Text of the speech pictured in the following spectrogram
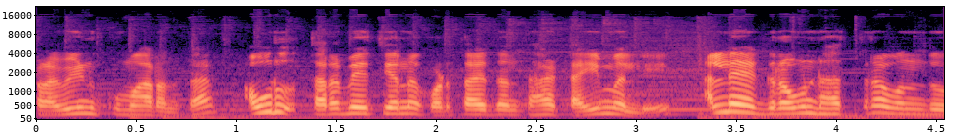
ಪ್ರವೀಣ್ ಕುಮಾರ್ ಅಂತ. ಅವರು ತರಬೇತಿಯನ್ನ ಕೊಡ್ತಾ ಇದ್ದಂತಹ ಟೈಮಲ್ಲಿ ಅಲ್ಲೇ ಗ್ರೌಂಡ್ ಹತ್ರ ಒಂದು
